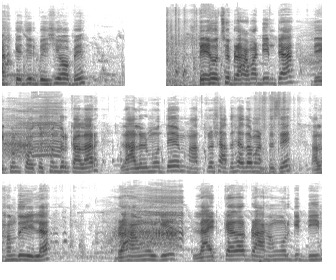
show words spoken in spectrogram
আট কেজির বেশি হবে। তে হচ্ছে ব্রাহ্মার ডিমটা। দেখুন কত সুন্দর কালার লালের মধ্যে মাত্র সাদা সাদা মারতেছে। আলহামদুলিল্লাহ। ব্রাহ্মা মুরগির লাইট কালার ব্রাহ্মা মুরগির ডিম।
